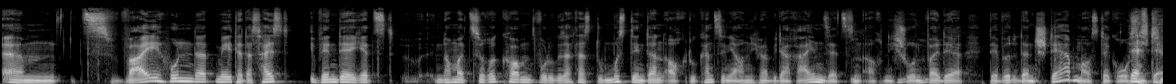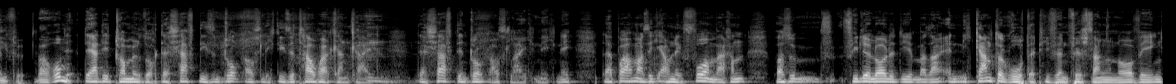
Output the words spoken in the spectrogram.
Ähm, 200 Meter, das heißt, wenn der jetzt nochmal zurückkommt, wo du gesagt hast, du musst den dann auch, du kannst den ja auch nicht mal wieder reinsetzen, auch nicht schon, mhm. weil der, der würde dann sterben aus der großen der Tiefe. Warum? Der, der, hat die Trommelsucht, der schafft diesen Druckausgleich, diese Taucherkrankheit. Der schafft den Druckausgleich nicht, nicht? Da braucht man sich auch nichts vormachen, was viele Leute, die immer sagen, nicht ganz so groß der Tiefe in Fisch fangen in Norwegen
